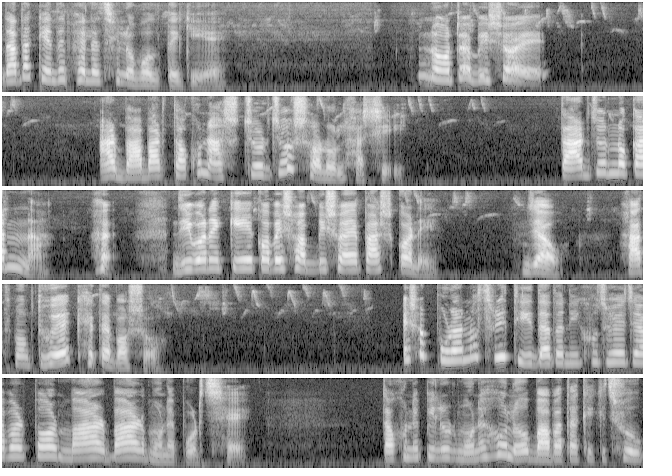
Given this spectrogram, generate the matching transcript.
দাদা কেঁদে ফেলেছিল বলতে গিয়ে নটা বিষয়ে। আর বাবার তখন আশ্চর্য সরল হাসি। তার জন্য কান্না? হ্যাঁ, জীবনে কে কবে সব বিষয়ে পাশ করে? যাও হাত মুখ ধুয়ে খেতে বসো। এসব পুরানো স্মৃতি দাদা নিখোঁজ হয়ে যাবার পর বারবার মনে পড়ছে। তখনই পিলুর মনে হলো বাবা তাকে কিছু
